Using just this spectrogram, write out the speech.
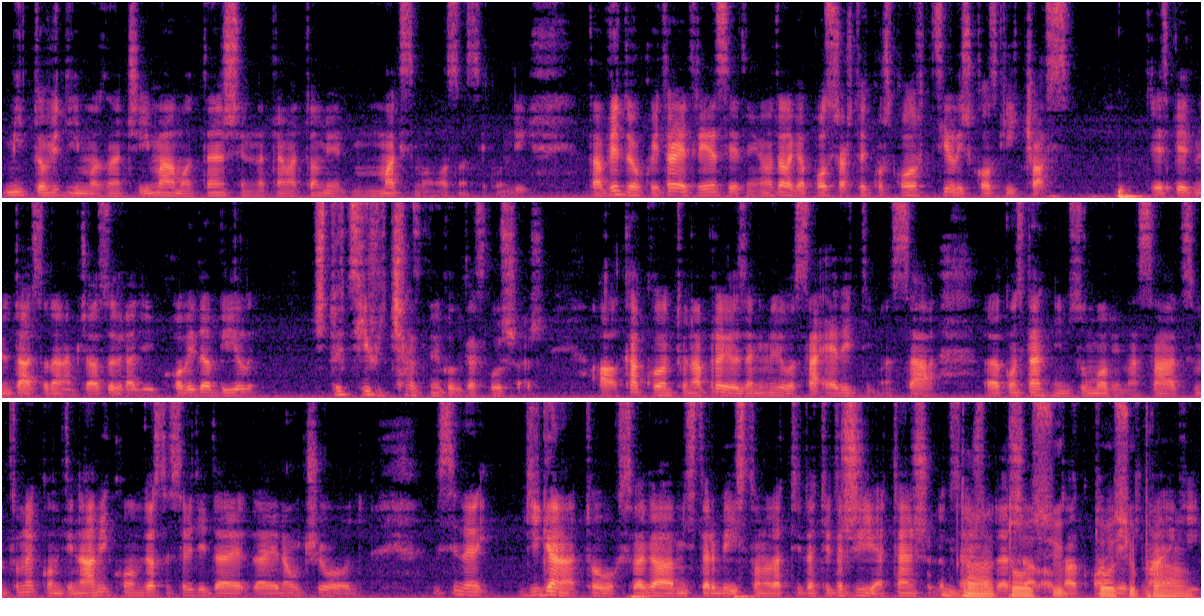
mi to vidimo, znači imamo attention prema tome je maksimalno 8 sekundi. Ta video koji traje 30 minuta da ga poslušaš, to je cijeli školski čas. 35 minuta sada nam časovi radi covida bili, znači to je cijeli čas nekog da slušaš. Ali kako on to napravio zanimljivo sa editima, sa uh, konstantnim zoomovima, sa, sa tom nekom dinamikom, dosta se vidi da je, da je naučio od, mislim da je giganat ovog svega Mr. Beast, ono da ti, da ti drži attention dok se Da, nešto to dešava, si- tako, to on si neki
